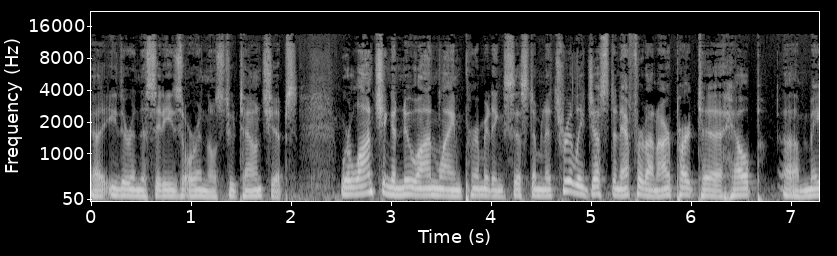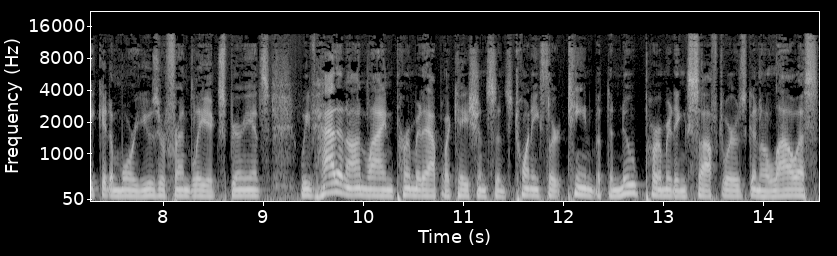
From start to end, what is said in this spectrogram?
uh, either in the cities or in those two townships. We're launching a new online permitting system, and it's really just an effort on our part to help uh, make it a more user friendly experience. We've had an online permit application since 2013, but the new permitting software is going to allow us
